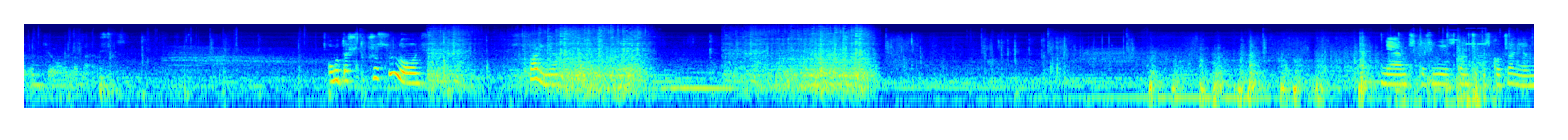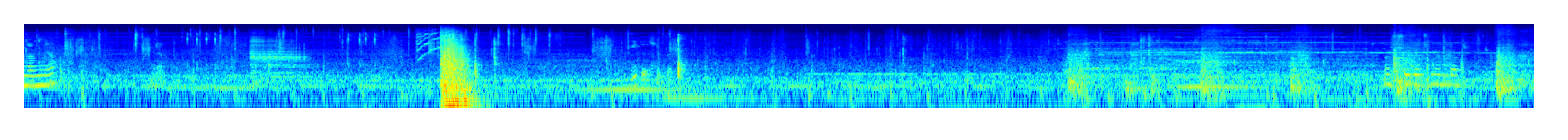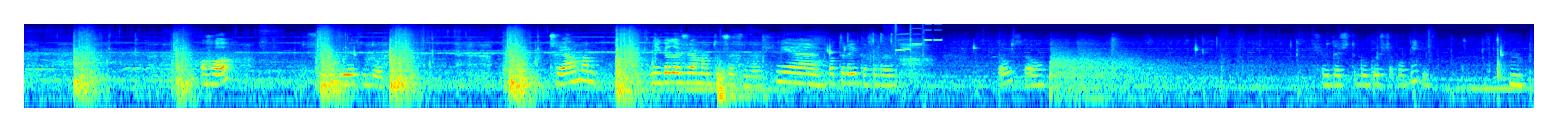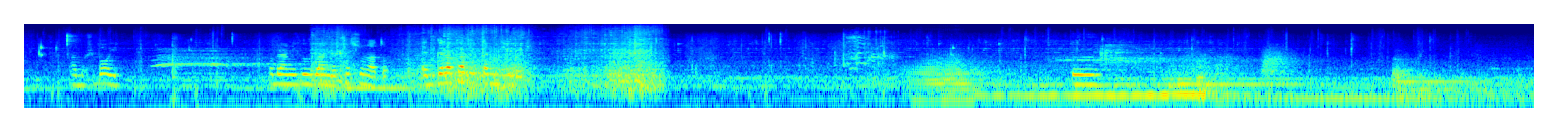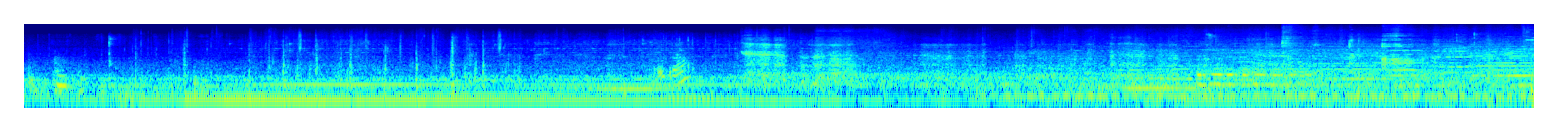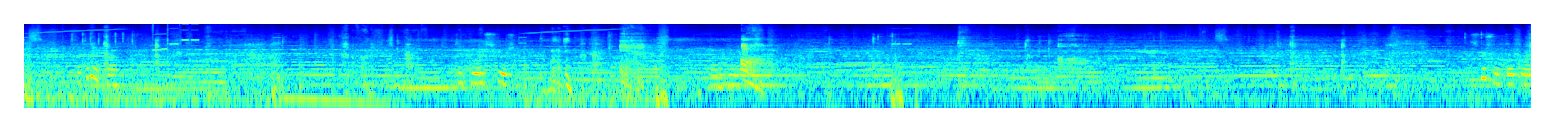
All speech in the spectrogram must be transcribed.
mężczyzn. O, da się tu przesunąć. Fajnie. Nie wiem, czy to się nie skończy wyskoczeniem na mnie. Mam... Nie gadaj, że ja mam tu przesunąć. Nie, bateryjka sobie... To ustało. Się wydaje, że tego gościa pobili. Hmm. Albo się boi. Dobra, niech już będzie, przesunę to. Gra każe, tak być. Закрыто. Ты колосешь. Слышал такое?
